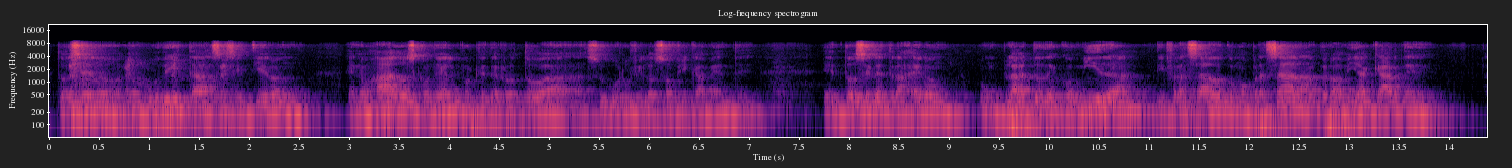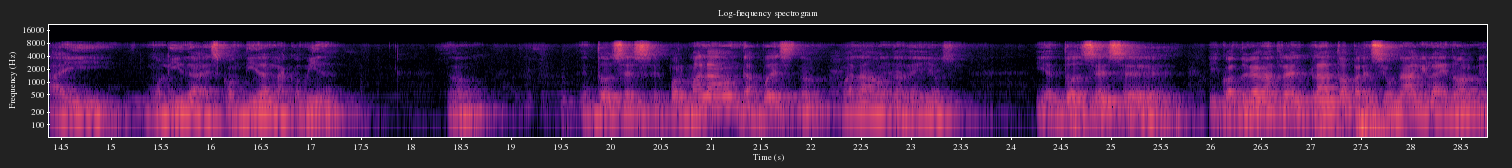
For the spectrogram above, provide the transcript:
Entonces los, budistas se sintieron enojados con él porque derrotó a, su guru filosóficamente. Entonces le trajeron un plato de comida disfrazado como prasada, pero había carne ahí molida, escondida en la comida. ¿no? Entonces, eh, por mala onda, pues, ¿no? Mala onda de ellos. Y entonces, eh, y cuando iban a traer el plato, apareció un águila enorme,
